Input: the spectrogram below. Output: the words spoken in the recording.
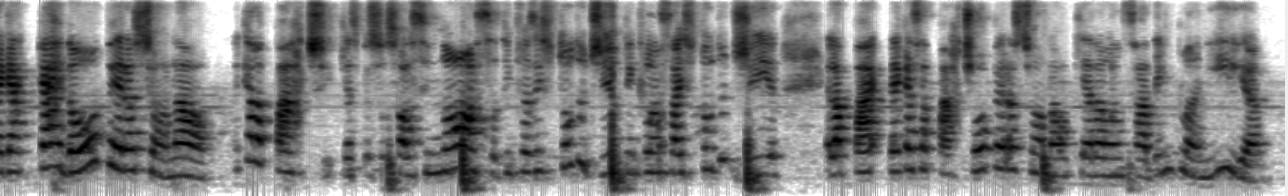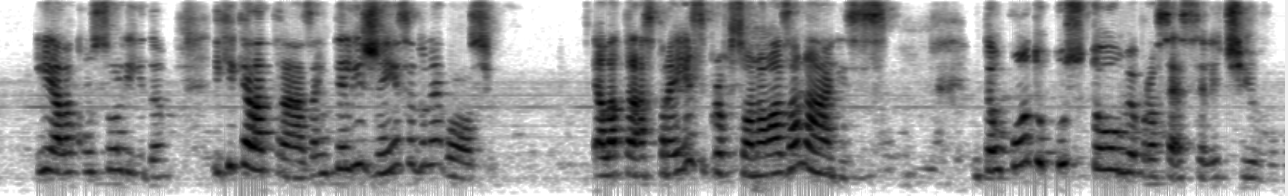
pega a carga operacional, aquela parte que as pessoas falam assim, nossa, tenho que fazer isso todo dia, eu tenho que lançar isso todo dia. Ela pega essa parte operacional que era lançada em planilha e ela consolida. E o que, que ela traz? A inteligência do negócio. Ela traz para esse profissional as análises. Então, quanto custou o meu processo seletivo?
